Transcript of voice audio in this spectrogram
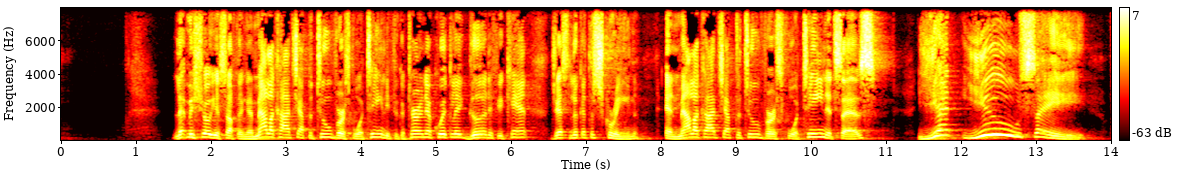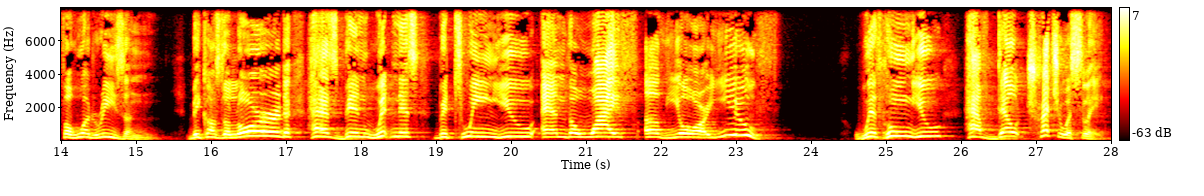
Let me show you something. In Malachi chapter 2, verse 14, if you could turn there quickly, good. If you can't, just look at the screen. In Malachi chapter 2, verse 14, it says, Yet you say, for what reason? Because the Lord has been witness between you and the wife of your youth, with whom you have dealt treacherously.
